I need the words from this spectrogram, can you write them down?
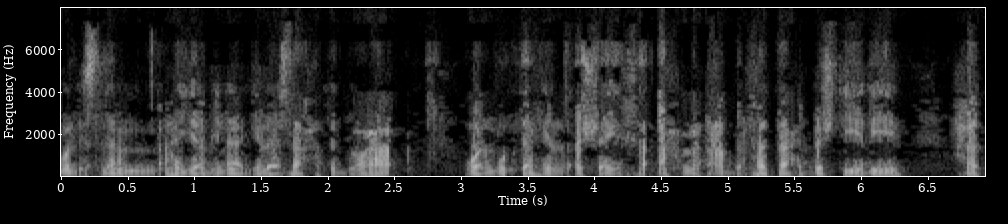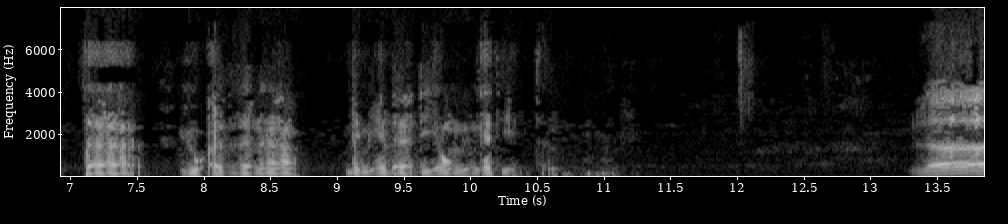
والإسلام هيا بنا إلى ساحة الدعاء والمبتهل الشيخ أحمد عبد الفتاح البشتيري حتى يؤذن بميلاد يوم جديد. لا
